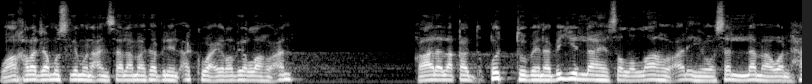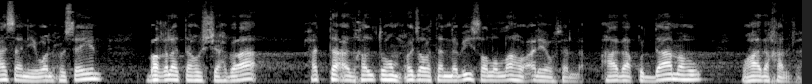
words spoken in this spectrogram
وأخرج مسلم عن سلمة بن الأكوع رضي الله عنه قال لقد قدت بنبي الله صلى الله عليه وسلم والحسن والحسين بغلته الشهباء حتى أدخلتهم حجرة النبي صلى الله عليه وسلم. هذا قدامه وهذا خلفه.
